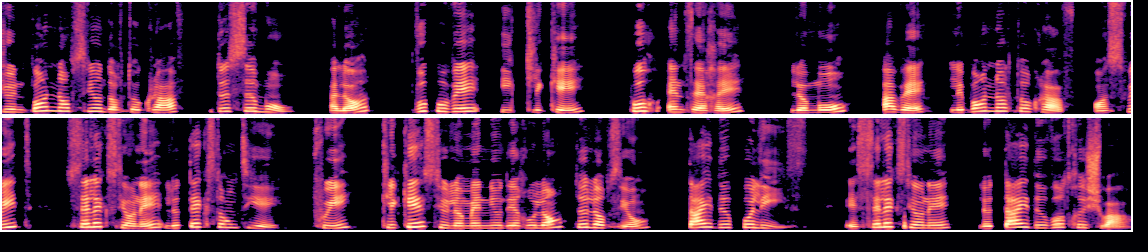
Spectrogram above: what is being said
une bonne option d'orthographe de ce mot. Alors, vous pouvez y cliquer pour insérer le mot avec les bonnes orthographes. Ensuite, sélectionnez le texte entier. Puis, cliquez sur le menu déroulant de l'option Taille de police et sélectionnez le taille de votre choix.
